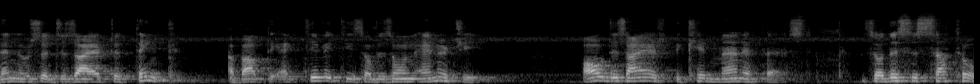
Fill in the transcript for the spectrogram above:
Then there was a desire to think about the activities of his own energy. All desires became manifest. So this is subtle.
